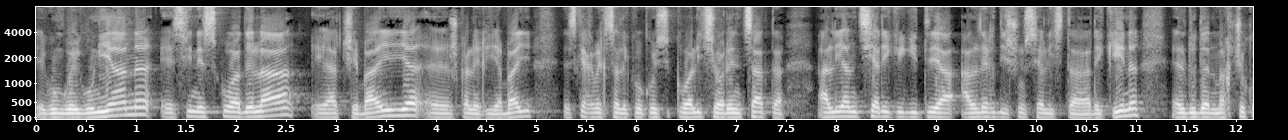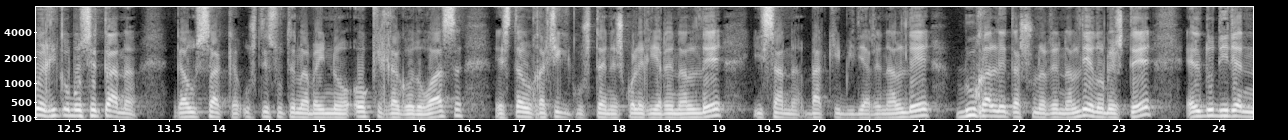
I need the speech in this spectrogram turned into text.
egungo egunean, ezinezkoa dela, EH bai, Euskal Herria bai, Ezker Bertzaleko koalizioaren zat, aliantziarik egitea alderdi sozialistarekin, elduden martxoko, erriko bozetan gauzak uste zutena baino okerrago doaz, ez da urratxik ikusten eskolegiaren alde, izan baki bidearen alde, lugaldetasunaren alde edo beste, eldu diren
